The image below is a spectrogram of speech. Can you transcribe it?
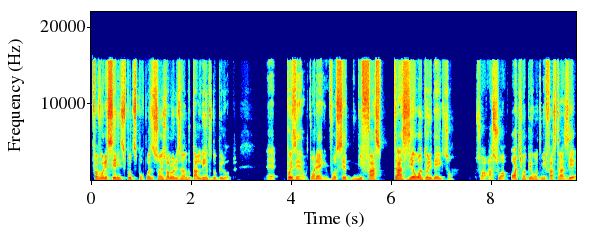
favorecerem disputas por posições, valorizando o talento do piloto? É, pois é, Tuareg, você me faz trazer o Anthony Davidson. A sua ótima pergunta me faz trazer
